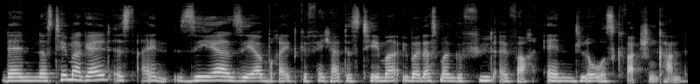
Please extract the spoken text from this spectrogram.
Denn das Thema Geld ist ein sehr, sehr breit gefächertes Thema, über das man gefühlt einfach endlos quatschen kann.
